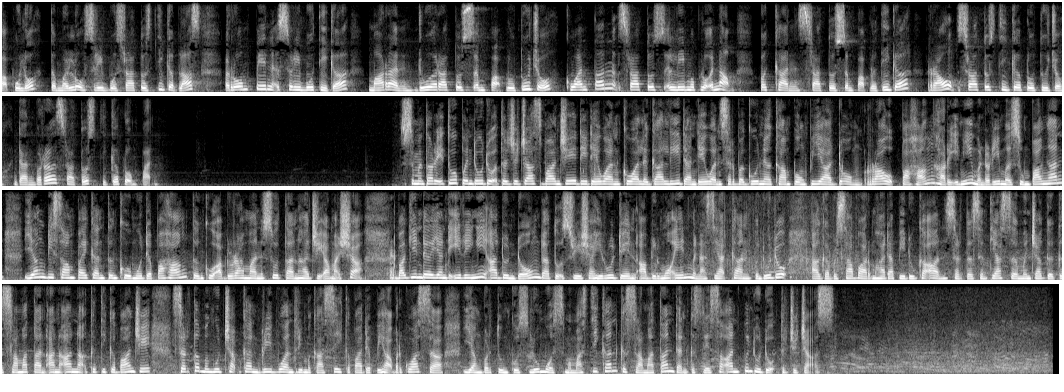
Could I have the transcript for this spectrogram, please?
Temerloh 1,113, Rompin 1,003, Maran 247, Kuantan 156, Pekan 143, Raup 137 dan Bera 134. Sementara itu, penduduk terjejas banjir di Dewan Kuala Gali dan Dewan Serbaguna Kampung Pia Dong, Raup, Pahang hari ini menerima sumbangan yang disampaikan Tengku Muda Pahang, Tengku Abdul Rahman Sultan Haji Ahmad Shah. Baginda yang diiringi Adun Dong, Datuk Seri Syahiruddin Abdul Muin menasihatkan penduduk agar bersabar menghadapi dugaan serta sentiasa menjaga keselamatan anak-anak ketika banjir serta mengucapkan ribuan terima kasih kepada pihak berkuasa yang bertungkus lumus memastikan keselamatan dan keselesaan penduduk terjejas.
